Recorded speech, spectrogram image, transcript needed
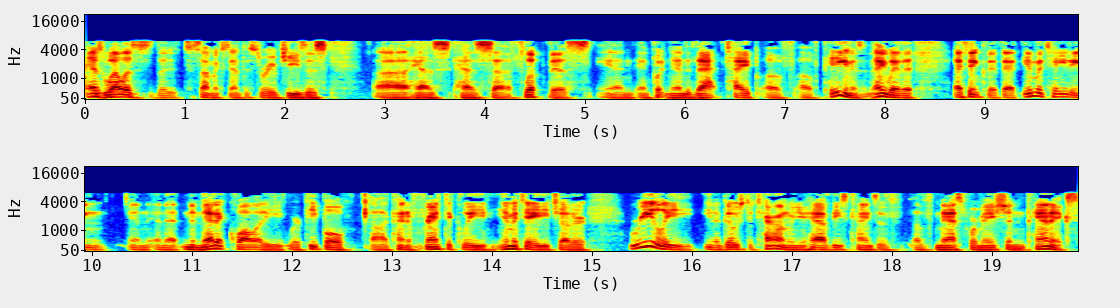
as well as the to some extent the story of Jesus uh, has has uh, flipped this and and put an end to that type of of paganism. Anyway, the, I think that that imitating and, and that mimetic quality, where people uh, kind of frantically imitate each other, really you know goes to town when you have these kinds of of mass formation panics.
